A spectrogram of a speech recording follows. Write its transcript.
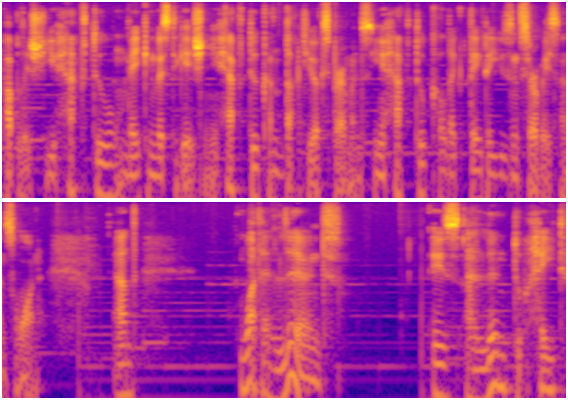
publish, you have to make investigation, you have to conduct your experiments, you have to collect data using surveys, and so on. And what I learned is I learned to hate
